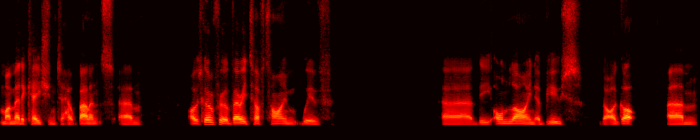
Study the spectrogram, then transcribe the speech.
my medication to help balance. Um, I was going through a very tough time with uh, the online abuse that I got um,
